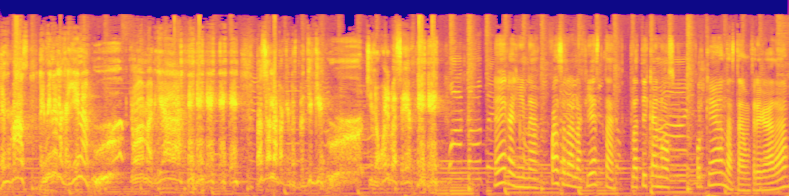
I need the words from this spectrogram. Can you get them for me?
Es más, ahí viene la gallina. Toda mareada. Pásala para que nos platique. Si lo vuelve a hacer. Eh, gallina, pásala a la fiesta. Platícanos, ¿por qué andas tan fregada?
